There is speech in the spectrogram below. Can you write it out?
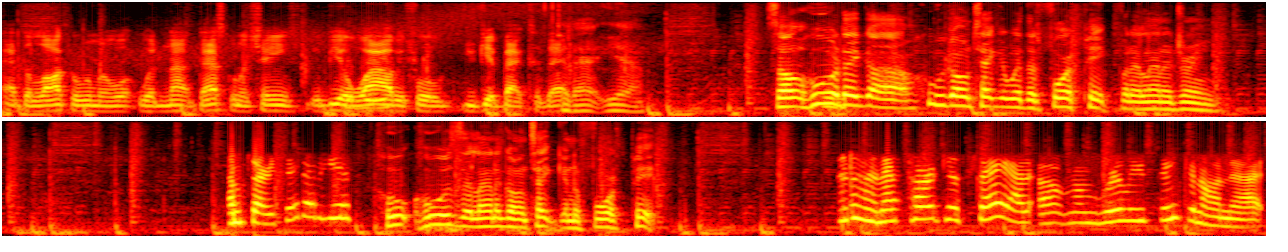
at the locker room or what whatnot that's going to change it'll be a while before you get back to that To that, yeah. So who are they? Uh, who are going to take it with the fourth pick for the Atlanta Dream? I'm sorry, say that again. Who who is Atlanta going to take in the fourth pick? Uh, that's hard to say. I, I'm really thinking on that.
